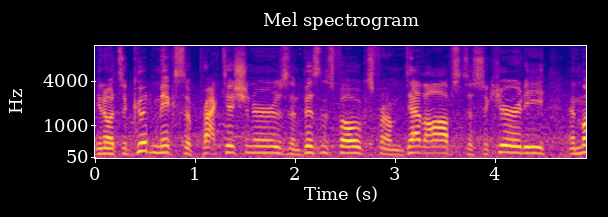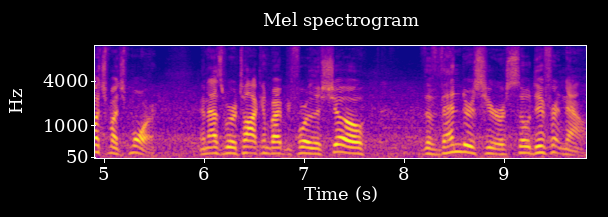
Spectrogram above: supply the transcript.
You know, it's a good mix of practitioners and business folks from DevOps to security and much, much more. And as we were talking about before the show, the vendors here are so different now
